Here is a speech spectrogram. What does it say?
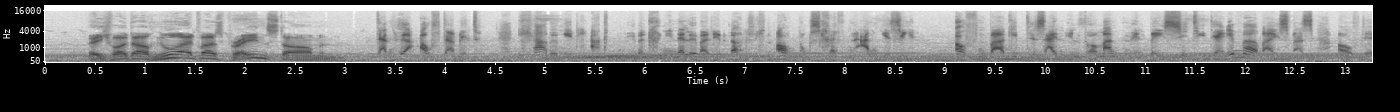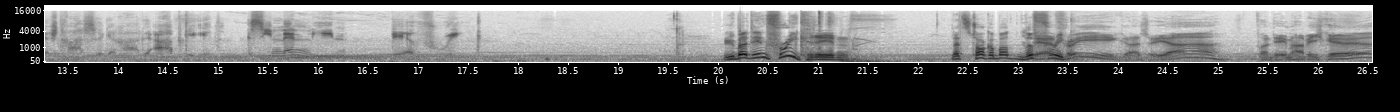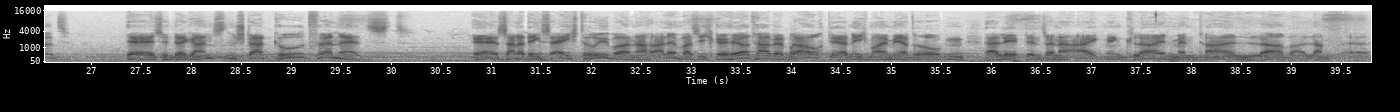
Ich wollte auch nur etwas brainstormen. Dann hör auf damit. Ich habe mir die Akten über Kriminelle bei den örtlichen Ordnungskräften angesehen. Offenbar gibt es einen Informanten in Bay City, der immer weiß, was auf der Straße gerade abgeht. Sie nennen ihn der Freak. Über den Freak reden. Let's talk about the Der Freak. Freak, also ja, von dem habe ich gehört. Der ist in der ganzen Stadt gut vernetzt. Er ist allerdings echt drüber. Nach allem, was ich gehört habe, braucht er nicht mal mehr Drogen. Er lebt in seiner eigenen kleinen mentalen Lavalampe.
